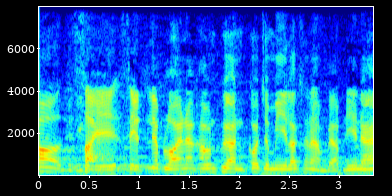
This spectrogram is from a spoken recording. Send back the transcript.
ก็ใส่เสร็จเรียบร้อยนะครับเพื่อนๆ ก็จะมีลักษณะแบบนี้นะ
